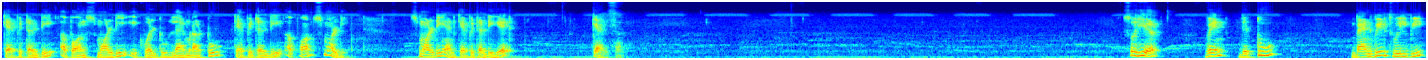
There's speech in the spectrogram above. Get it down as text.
capital D upon small d equal to lambda 2 capital D upon small d. Small d and capital D get cancel. So here when the two bandwidth will be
